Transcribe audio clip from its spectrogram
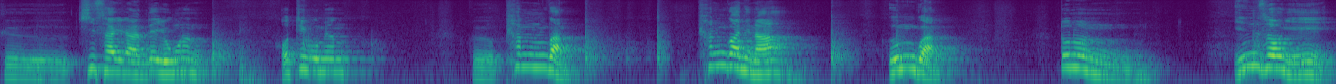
그 기살이라는데 요거는 어떻게 보면 그 편관, 편관이나 음관 또는 인성이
